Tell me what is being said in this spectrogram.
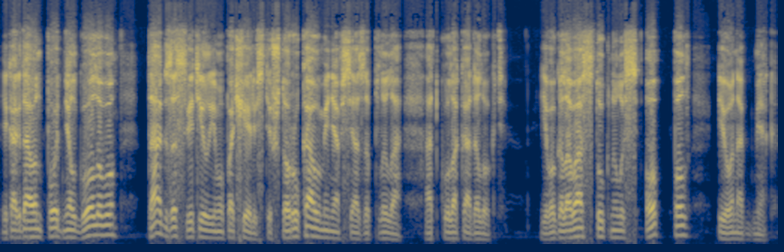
и когда он поднял голову, так засветил ему по челюсти, что рука у меня вся заплыла от кулака до локтя. Его голова стукнулась об пол, и он обмяк.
